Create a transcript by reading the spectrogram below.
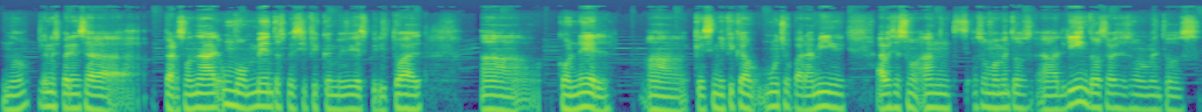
¿no? De una experiencia personal, un momento específico en mi vida espiritual con Él, Uh, que significa mucho para mí. A veces son, son momentos uh, lindos, a veces son momentos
